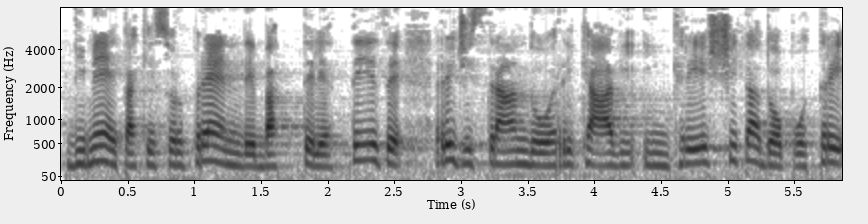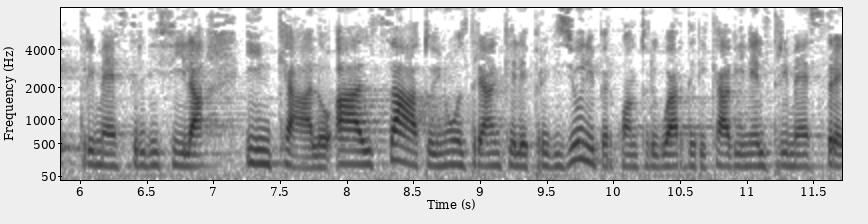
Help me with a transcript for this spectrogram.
di Meta che sorprende, batte le attese, registrando ricavi in crescita dopo tre trimestri di fila in calo. Ha alzato inoltre anche le previsioni per quanto riguarda i ricavi nel trimestre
